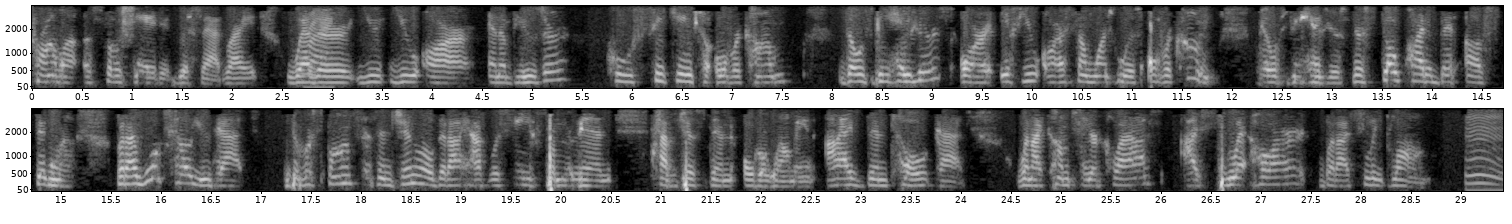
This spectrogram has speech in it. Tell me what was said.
trauma associated with that, right? Whether you you are an abuser who's seeking to overcome those behaviors, or if you are someone who has overcome those behaviors, there's still quite a bit of stigma. But I will tell you that the responses in general that I have received from the men have just been overwhelming. I've been told that when I come to your class, I sweat hard, but I sleep long. Mm.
